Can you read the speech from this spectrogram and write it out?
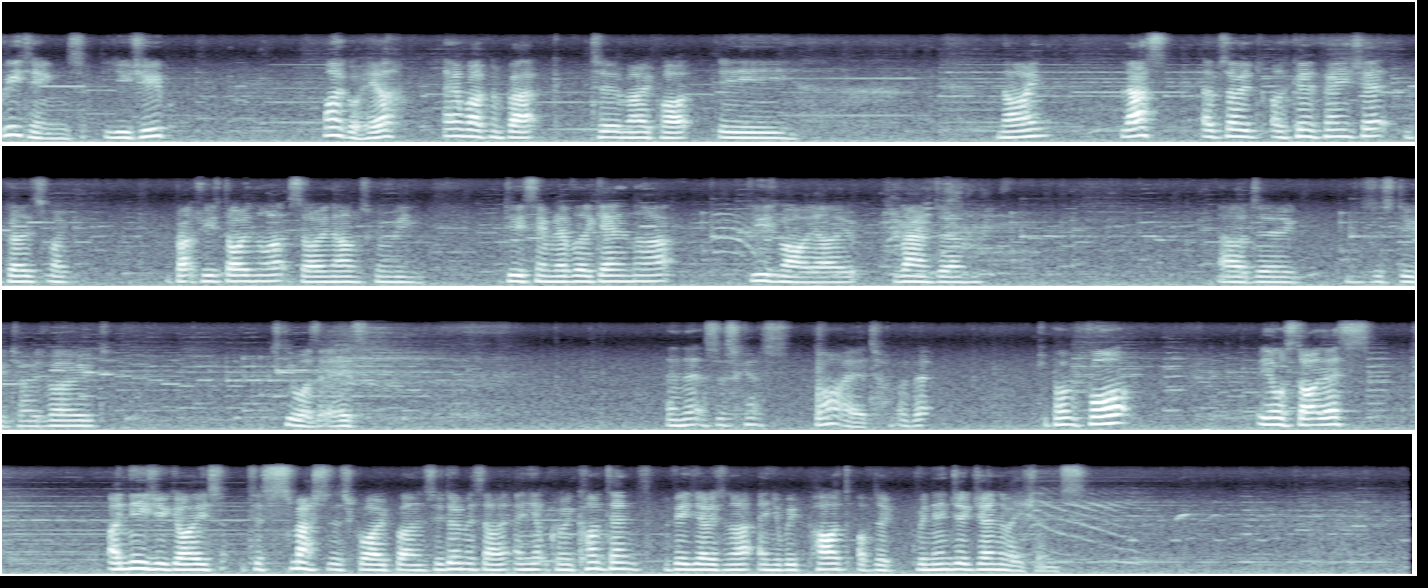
Greetings, YouTube. Michael here, and welcome back to Mario Party 9. Last episode I couldn't finish it because my batteries died and all that, so now I'm just going to do the same level again and all that. Use Mario, uh, random. I'll do, just do Toad Road. See what it is. And let's just get started with it. But before we all start this, I need you guys to smash the subscribe button so you don't miss out on any upcoming content, videos and that, and you'll be part of the Greninja generations.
